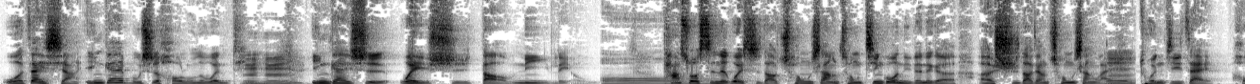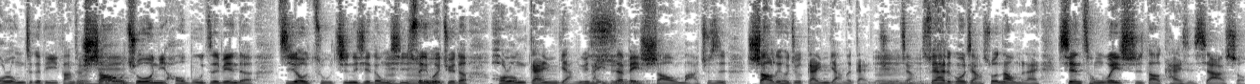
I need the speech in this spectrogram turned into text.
我在想，应该不是喉咙的问题，应该是胃食道逆流。哦，他说是那胃食道冲上，从经过你的那个呃食道这样冲上来，囤积在喉咙这个地方，就烧灼你喉部这边的肌肉组织那些东西，所以你会觉得喉咙干痒，因为它一直在被烧嘛，就是烧了以后就干痒的感觉这样。所以他就跟我讲说，那我们来先从胃食道开始下手。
